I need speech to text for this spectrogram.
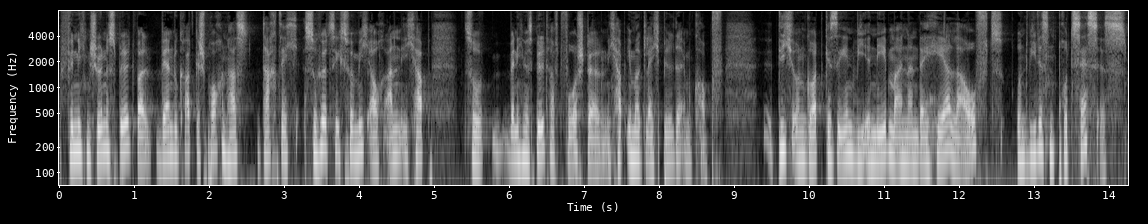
finde ich ein schönes Bild, weil während du gerade gesprochen hast, dachte ich, so hört sich für mich auch an. Ich habe so, wenn ich mir das bildhaft vorstelle, und ich habe immer gleich Bilder im Kopf, dich und Gott gesehen, wie ihr nebeneinander herlauft und wie das ein Prozess ist,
